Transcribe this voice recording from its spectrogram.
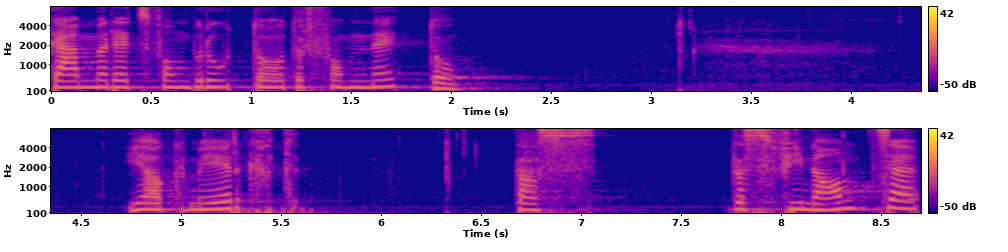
gehen wir jetzt vom Brutto oder vom Netto. Ich habe gemerkt, dass, dass Finanzen,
